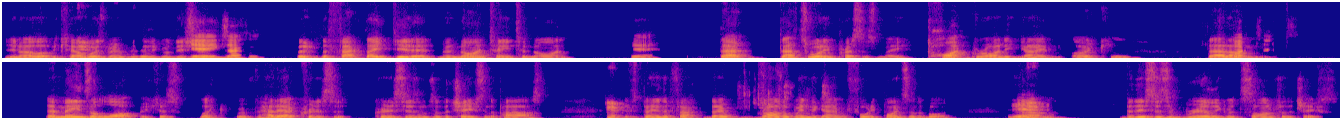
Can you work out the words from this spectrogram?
You know, like the Cowboys have been really good this Yeah, year. Yeah, exactly. But the fact they did it with 19 to 9, Yeah. that that's what impresses me. Tight grinding game. Like Mm. that um that means a lot because like we've had our critici- criticisms of the Chiefs in the past. Yeah. It's been the fact that they rather win the game with 40 points on the board. Yeah. Um, but this is a really good sign for the Chiefs.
